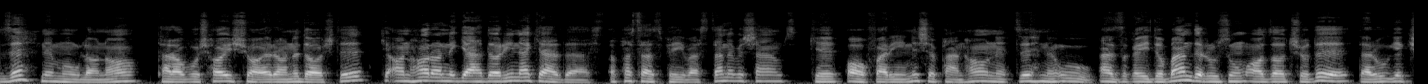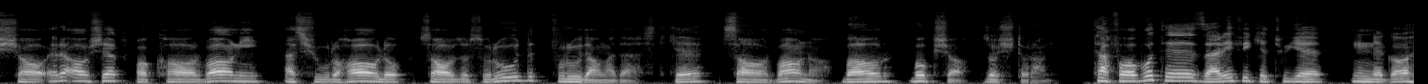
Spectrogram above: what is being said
ذهن مولانا تراوش های شاعرانه داشته که آنها را نگهداری نکرده است. و پس از پیوستن به شمس که آفرینش پنهان ذهن او از قید و بند رسوم آزاد شده در او یک شاعر عاشق با کاروانی از شور و حال و ساز و سرود فرود آمده است که ساربانا بار بکشا زشتران. تفاوت ظریفی که توی این نگاه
